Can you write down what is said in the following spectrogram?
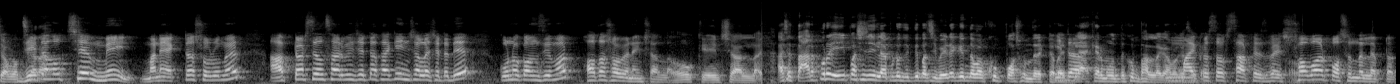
চমৎকার। যেটা হচ্ছে মেইন মানে একটা শোরুমের আফটার সেল সার্ভিস যেটা থাকে সেটা দিয়ে কোনো কনজিউমার হতাশ হবে না ওকে ইনশাআল্লাহ। আচ্ছা তারপরে এই পাশে যে ল্যাপটপ দেখতে পাচ্ছি এটা কিন্তু আমার খুব পছন্দের একটা ভাই ব্ল্যাক এর মধ্যে খুব ভালো লাগে আমার মাইক্রোসফট সারফেস ভাই সবার পছন্দের ল্যাপটপ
